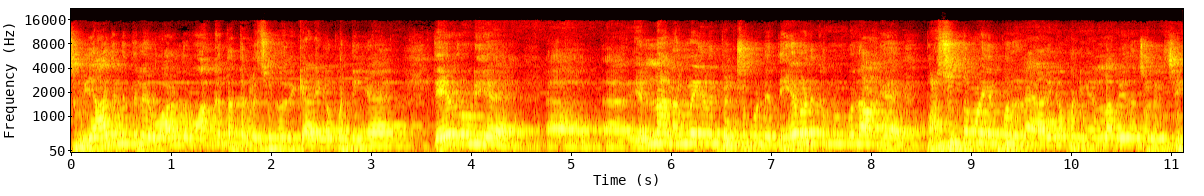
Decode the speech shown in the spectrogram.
சுயாதீனத்திலே வாழ்ந்த வாக்கு தத்தங்களை சுதந்திரிக்க அழைக்கப்பட்டீங்க. தேவனுடைய எல்லா நன்மைகளையும் பெற்றுக்கொண்டு தேவனுக்கு முன்பதாக பரிசுத்தமாக இருப்பதற்காக அழைக்கப்பட்டீங்க எல்லாம் வேதம் சொல்லிடுச்சு.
